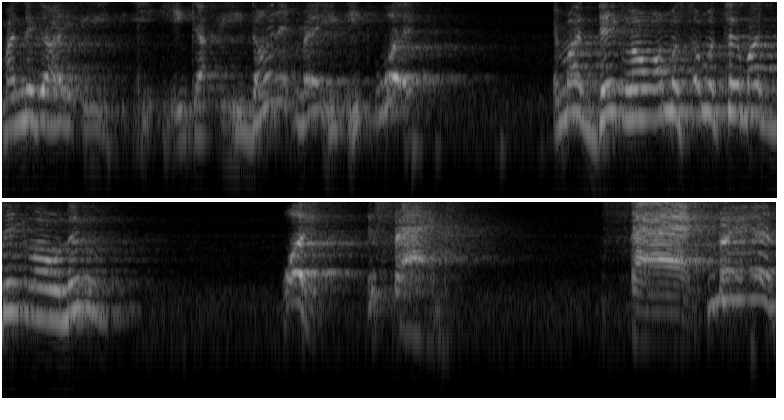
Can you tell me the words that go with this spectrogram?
My nigga, he, he, he got he done it, man. He, he, what? And my dick long, I'm gonna, I'm gonna tell my dick long, nigga. What? It's facts. Facts, man.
